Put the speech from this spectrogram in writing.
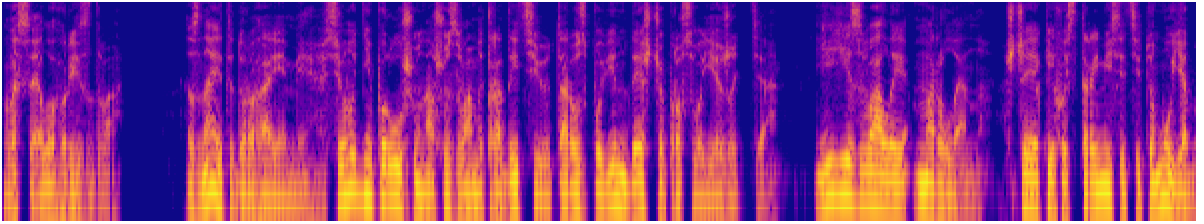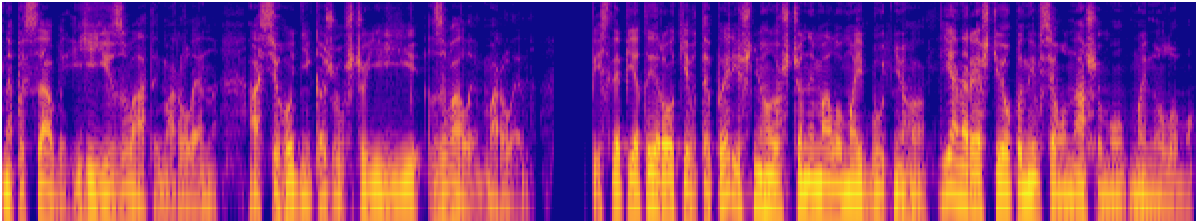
веселого Різдва. Знаєте, дорога Еммі, сьогодні порушу нашу з вами традицію та розповім дещо про своє життя. Її звали Марлен. Ще якихось три місяці тому я б написав її звати Марлен, а сьогодні кажу, що її звали Марлен. Після п'яти років теперішнього, що немало майбутнього, я нарешті опинився у нашому минулому.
